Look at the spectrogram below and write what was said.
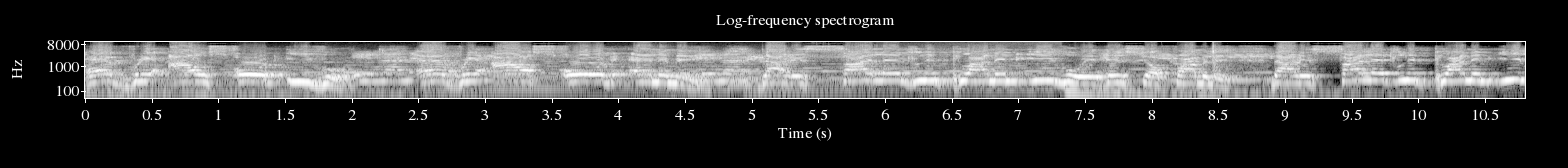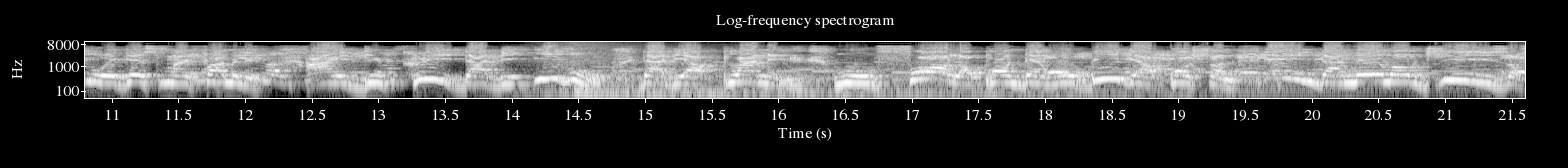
Every household evil, In the name of every household enemy In the name that is silently planning evil against your family, that is silently planning evil against my family, I decree that the evil that they are planning will fall upon them, will be their portion. In the name of Jesus,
